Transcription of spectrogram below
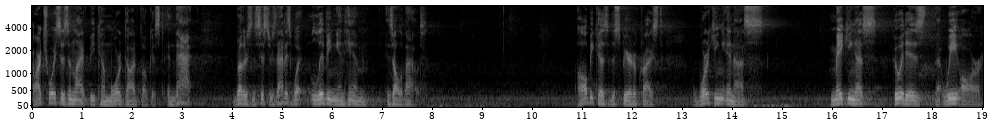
Our choices in life become more God focused. And that, brothers and sisters, that is what living in Him is all about. All because of the Spirit of Christ working in us, making us who it is that we are,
